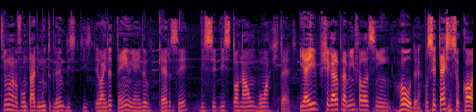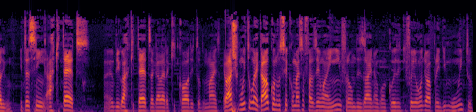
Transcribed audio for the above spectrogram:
tinha uma vontade muito grande, de, de- eu ainda tenho e ainda quero ser, de se, de se tornar um bom arquiteto. E aí chegaram para mim e falaram assim, Holder, você testa seu código? Então assim, arquitetos, eu digo arquitetos, a galera que coda e tudo mais. Eu acho muito legal quando você começa a fazer uma infra, um design, alguma coisa, que foi onde eu aprendi muito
